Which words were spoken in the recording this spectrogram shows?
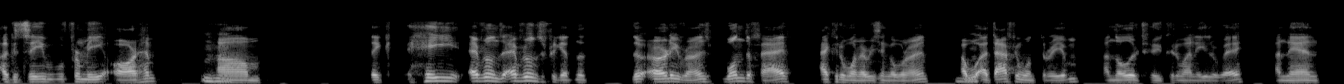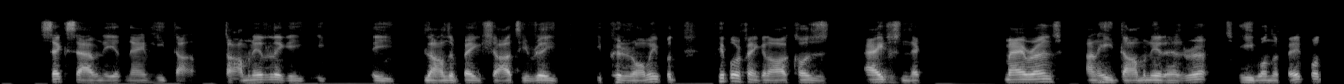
I could see for me or him. Mhm. Um, like he, everyone's everyone's forgetting that the early rounds, one to five, I could have won every single round. I definitely won three of them. Another two could have went either way. And then six, seven, eight, nine, he dom- dominated. Like he, he, he landed big shots. He really he put it on me. But people are thinking, oh, because I just nicked my rounds and he dominated his rounds, he won the fight. But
